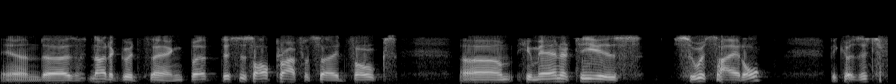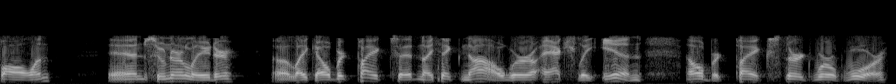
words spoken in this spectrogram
and uh, it's not a good thing. But this is all prophesied, folks. Um, humanity is suicidal because it's fallen, and sooner or later uh, like Albert Pike said, and I think now we're actually in Albert Pike's Third World War.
